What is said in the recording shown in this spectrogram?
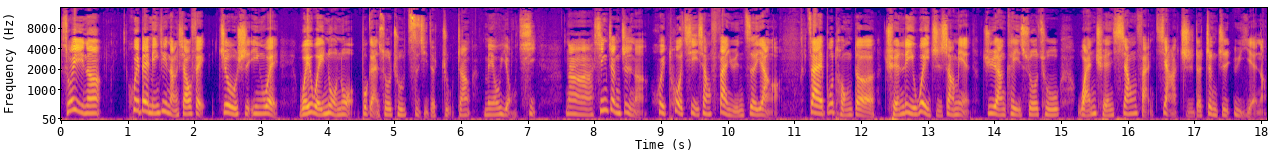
所以呢，会被民进党消费，就是因为。唯唯诺诺，不敢说出自己的主张，没有勇气。那新政治呢，会唾弃像范云这样哦，在不同的权力位置上面，居然可以说出完全相反价值的政治预言呢、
